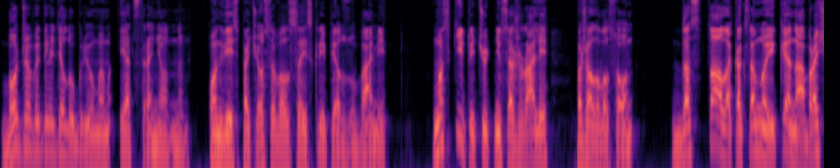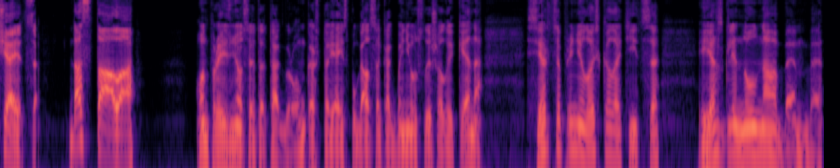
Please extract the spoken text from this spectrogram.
Боджа выглядел угрюмым и отстраненным. Он весь почесывался и скрипел зубами. «Москиты чуть не сожрали», — пожаловался он. «Достало, как со мной Икена обращается! Достало!» Он произнес это так громко, что я испугался, как бы не услышал Икена. Сердце принялось колотиться, и я взглянул на Бембе.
